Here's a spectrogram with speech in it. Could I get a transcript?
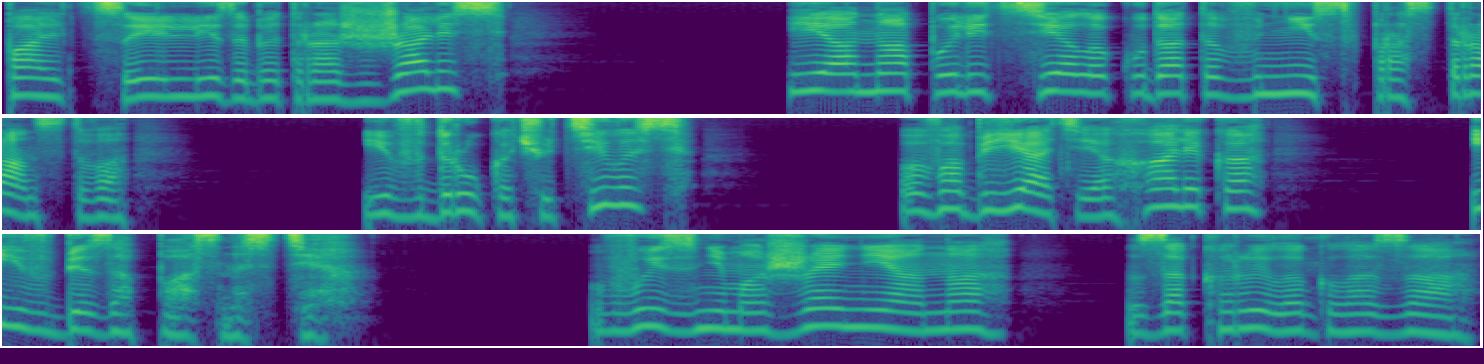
Пальцы Элизабет разжались, и она полетела куда-то вниз в пространство и вдруг очутилась в объятиях Халика и в безопасности. В изнеможении она закрыла глаза.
